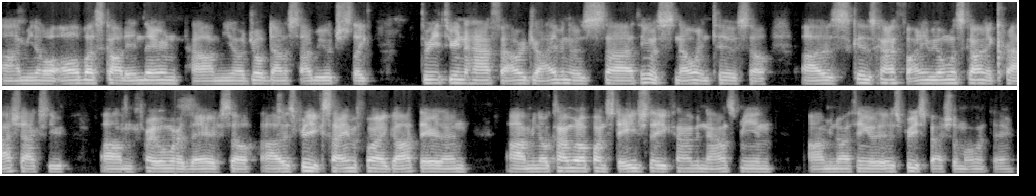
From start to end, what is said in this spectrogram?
um, you know, all of us got in there and, um, you know, drove down to Sudbury, which is like three, three and a half hour drive. And it was, uh, I think it was snowing too. So uh, it was, it was kind of funny. We almost got in a crash actually um, right when we were there. So uh, it was pretty exciting before I got there. Then, um, you know, kind of went up on stage. They kind of announced me and, um, you know, I think it was a pretty special moment there.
